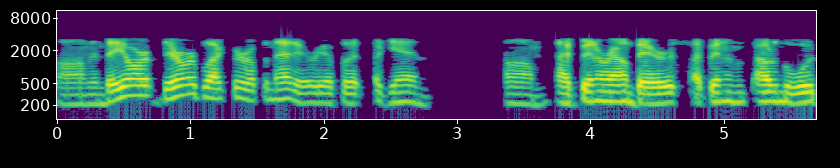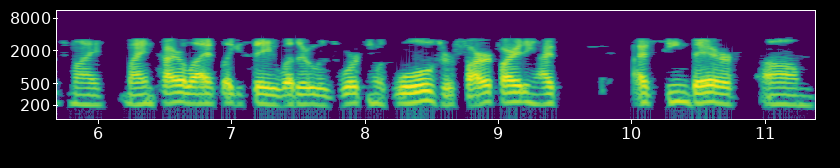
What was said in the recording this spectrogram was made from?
um, and they are there are black bear up in that area. But again, um, I've been around bears. I've been in, out in the woods my my entire life. Like I say, whether it was working with wolves or firefighting, I've I've seen bear. Um,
